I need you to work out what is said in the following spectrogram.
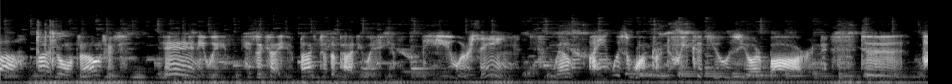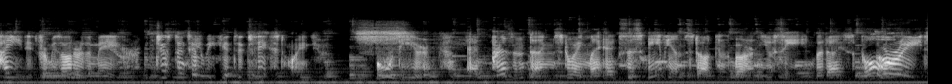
I, I never. I don't doubt it. Anyway, Hezekiah, back to the paddy wagon. You were saying? Well, I was wondering if we could use your barn to hide it from His Honour the Mayor, just until we get it fixed, mind you. Oh dear. At present, I'm storing my excess avian stock in the barn, you see, but I suppose... Great!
